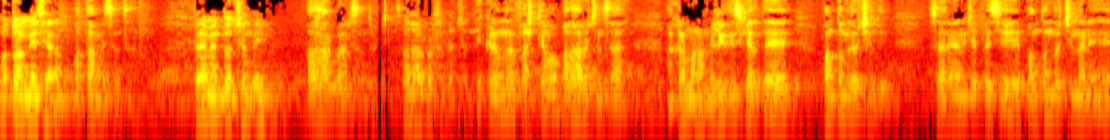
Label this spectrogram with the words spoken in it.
మొత్తం అమ్మేశారా? మొత్తం అమ్మేసాను సార్. తేమ ఎంత వచ్చింది? పదహారు పర్సెంట్ వచ్చింది సార్. పదహారు పర్సెంట్ వచ్చింది. ఇక్కడ ఉన్న ఫస్ట్ ఏమో పదహారు వచ్చింది సార్. అక్కడ మనం మిల్లికి తీసుకెళ్తే పంతొమ్మిది వచ్చింది. సరే అని చెప్పేసి పంతొమ్మిది వచ్చిందని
